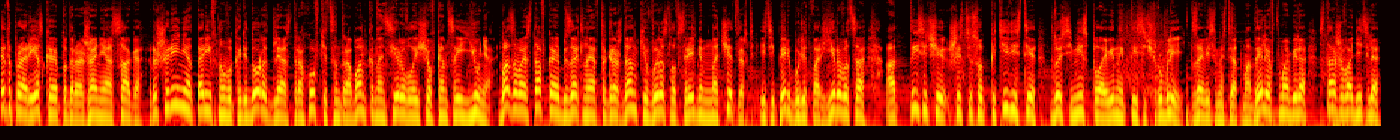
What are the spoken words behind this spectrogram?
это про резкое подорожание ОСАГО. Расширение тарифного коридора для страховки Центробанк анонсировало еще в конце июня. Базовая ставка обязательной автогражданки выросла в среднем на четверть и теперь будет варьироваться от 1650 до 7500 рублей в зависимости от модели автомобиля, стажа водителя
